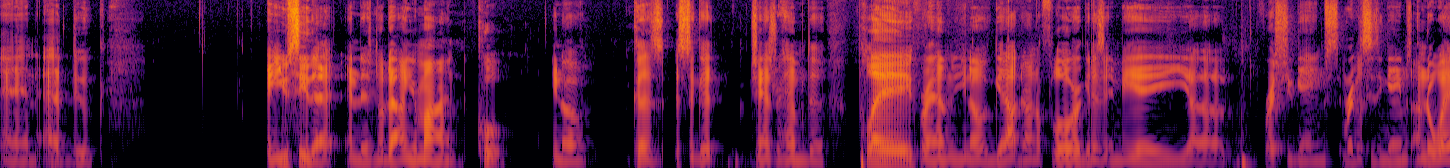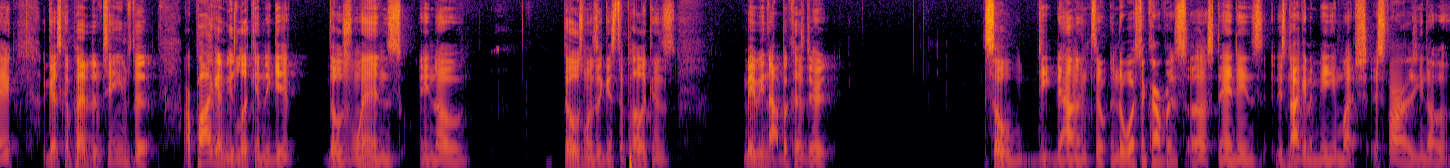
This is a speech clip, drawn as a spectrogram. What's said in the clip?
and at Duke, and you see that, and there's no doubt in your mind, cool, you know, because it's a good chance for him to play, for him, you know, get out there on the floor, get his NBA uh, first few games, regular season games underway against competitive teams that are probably going to be looking to get those wins, you know, those ones against the Pelicans. Maybe not because they're so deep down into in the Western Conference uh, standings, it's not going to mean much as far as you know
